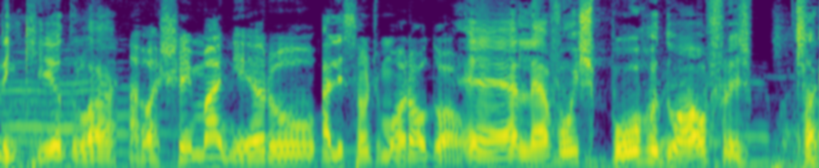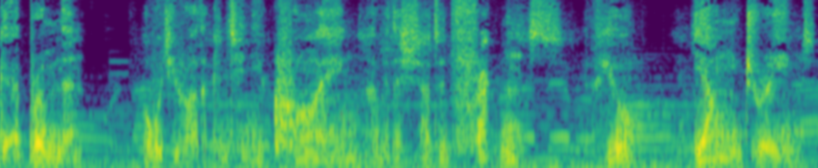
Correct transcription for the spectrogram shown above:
brinquedo lá. Ah, Eu achei maneiro a lição de moral do Al. É, leva um esporro do Alfred. So I'll get a broom then. Or would you rather continue crying over the shattered fragments of your young dreams?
